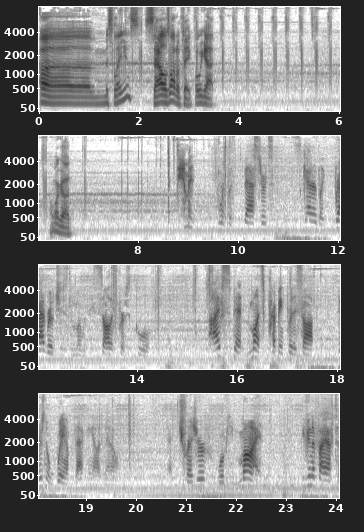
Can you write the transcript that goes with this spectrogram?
Uh, miscellaneous. Sal's holotape. What we got? Oh my god. Damn it! Worthless bastards. Scattered like radroaches the moment they saw their first ghoul. I've spent months prepping for this op. There's no way I'm backing out now. That treasure will be mine. Even if I have to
